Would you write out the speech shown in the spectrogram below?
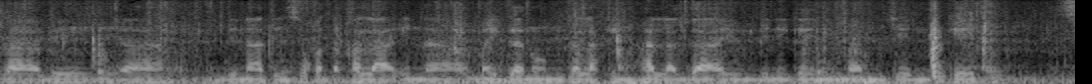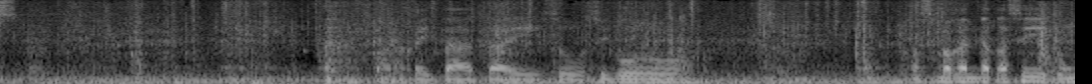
Grabe, ah, hindi natin sukat akalain na may ganun kalaking halaga yung binigay ni Ma'am Jen Kate kay tatay. So siguro mas maganda kasi kung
